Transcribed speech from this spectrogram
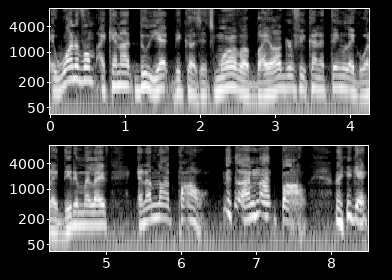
And one of them I cannot do yet because it's more of a biography kind of thing, like what I did in my life. And I'm not Paul. I'm not Paul. Okay.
